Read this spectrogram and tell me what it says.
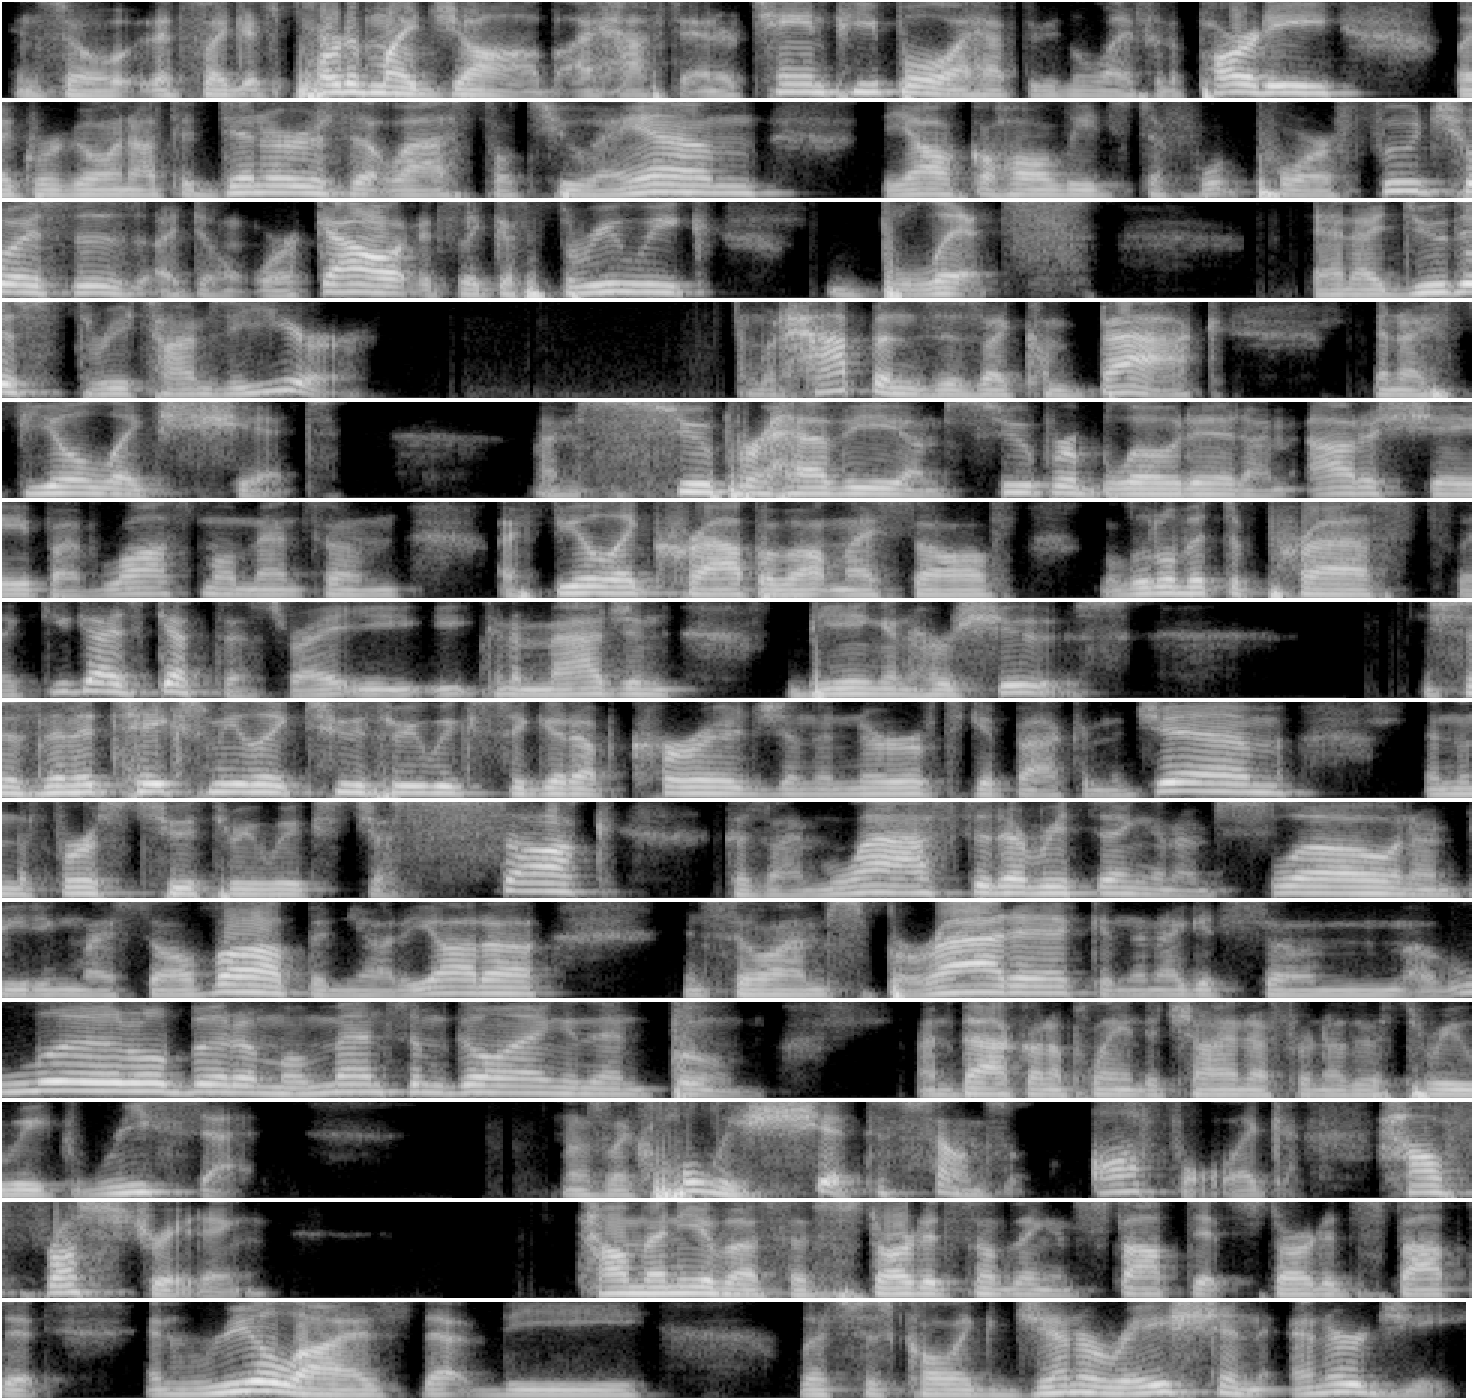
And so it's like it's part of my job. I have to entertain people. I have to be the life of the party. Like we're going out to dinners that last till 2 a.m. The alcohol leads to poor food choices. I don't work out. It's like a three week blitz. And I do this three times a year. And what happens is I come back and I feel like shit. I'm super heavy. I'm super bloated. I'm out of shape. I've lost momentum. I feel like crap about myself. I'm a little bit depressed. Like, you guys get this, right? You, you can imagine being in her shoes. She says, then it takes me like two, three weeks to get up courage and the nerve to get back in the gym. And then the first two, three weeks just suck because I'm last at everything and I'm slow and I'm beating myself up and yada, yada. And so I'm sporadic. And then I get some, a little bit of momentum going. And then boom, I'm back on a plane to China for another three week reset. And I was like, holy shit, this sounds awful. Like, how frustrating how many of us have started something and stopped it, started, stopped it, and realized that the, let's just call it generation energy,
